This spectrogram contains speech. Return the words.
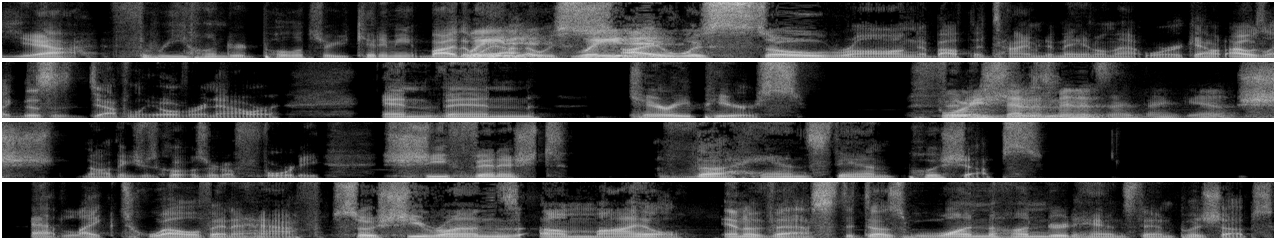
Yeah, 300 pull-ups. Are you kidding me? By the Weighted, way, I was weighted. I was so wrong about the time domain on that workout. I was like, this is definitely over an hour. And then Kari Pierce, 47 finishes- minutes, I think. Yeah. Shh, no, I think she was closer to 40. She finished the handstand push-ups at like 12 and a half. So she runs a mile in a vest. It does 100 handstand push-ups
